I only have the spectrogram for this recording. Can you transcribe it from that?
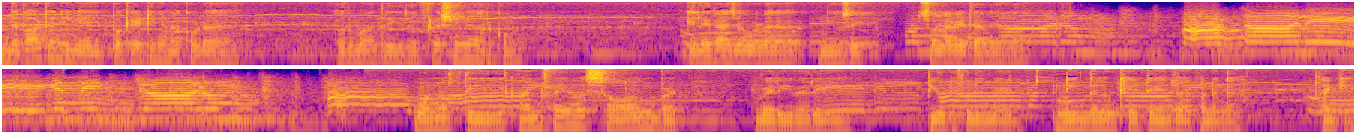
இந்த பாட்டை நீங்கள் இப்போ கேட்டிங்கன்னா கூட ஒரு மாதிரி ரெஃப்ரெஷிங்காக இருக்கும். இளையராஜாவோட மியூசிக் சொல்லவே தேவையில்லை. One of the unfamous song but very very beautifully made நீங்களும் கேட்டு என்ஜாய் பண்ணுங்கள் தேங்க்யூ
